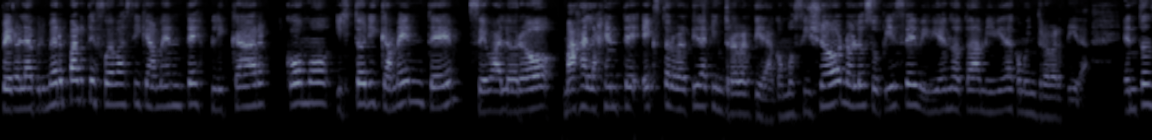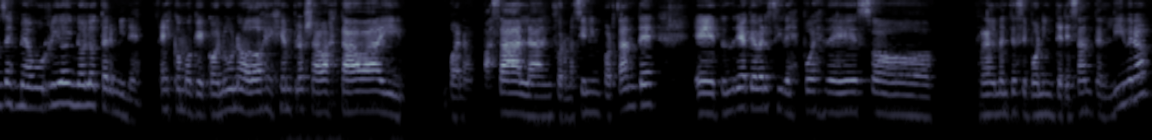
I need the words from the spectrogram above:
Pero la primera parte fue básicamente explicar cómo históricamente se valoró más a la gente extrovertida que introvertida, como si yo no lo supiese viviendo toda mi vida como introvertida. Entonces me aburrió y no lo terminé. Es como que con uno o dos ejemplos ya bastaba y bueno, pasada la información importante. Eh, tendría que ver si después de eso realmente se pone interesante el libro.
